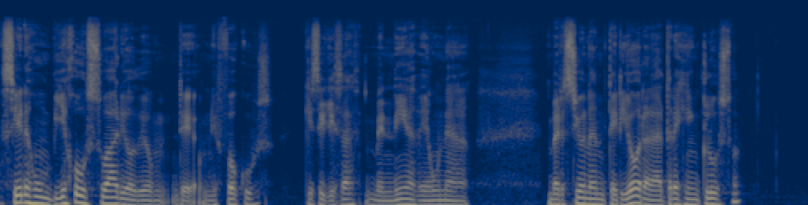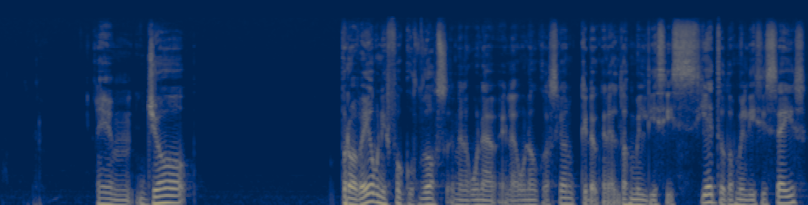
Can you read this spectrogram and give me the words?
si eres un viejo usuario de, OmniFocus, que si quizás venías de una versión anterior a la 3 incluso, em, yo probé OmniFocus 2 en alguna, en alguna ocasión, creo que en el 2017 o 2016,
